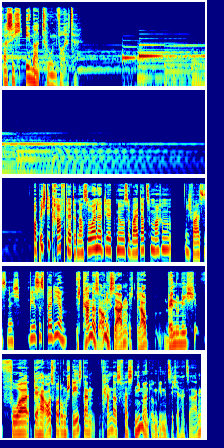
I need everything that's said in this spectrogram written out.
was ich immer tun wollte. Ob ich die Kraft hätte, nach so einer Diagnose weiterzumachen, ich weiß es nicht. Wie ist es bei dir? Ich kann das auch nicht sagen. Ich glaube, wenn du nicht vor der Herausforderung stehst, dann kann das fast niemand irgendwie mit Sicherheit sagen.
